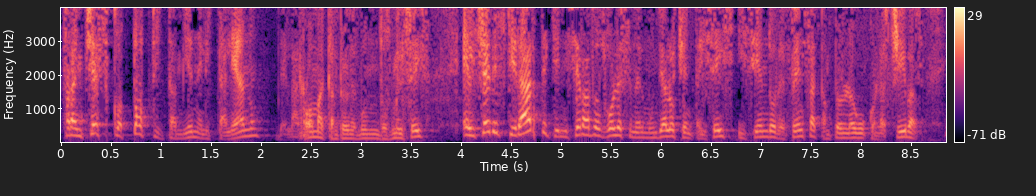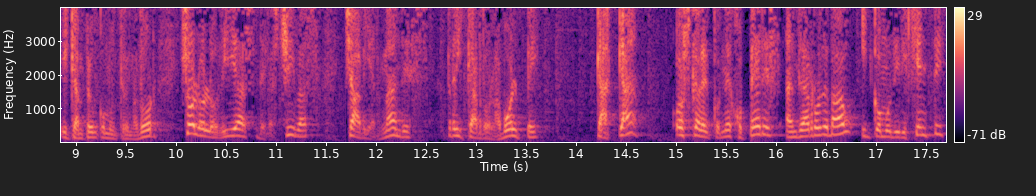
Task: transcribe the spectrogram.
Francesco Totti, también el italiano, de la Roma, campeón del mundo en 2006. El Sheriff Tirarte, quien hiciera dos goles en el Mundial 86 y siendo defensa, campeón luego con las Chivas y campeón como entrenador. Chololo Díaz, de las Chivas. Xavi Hernández, Ricardo Lavolpe, Kaká, Óscar el Conejo Pérez, Andrea Rodebau y como dirigente,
